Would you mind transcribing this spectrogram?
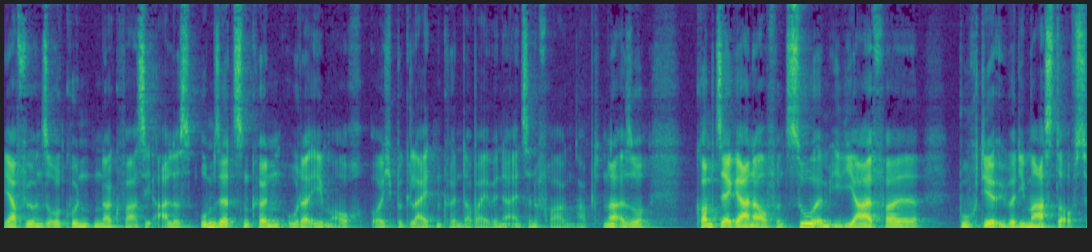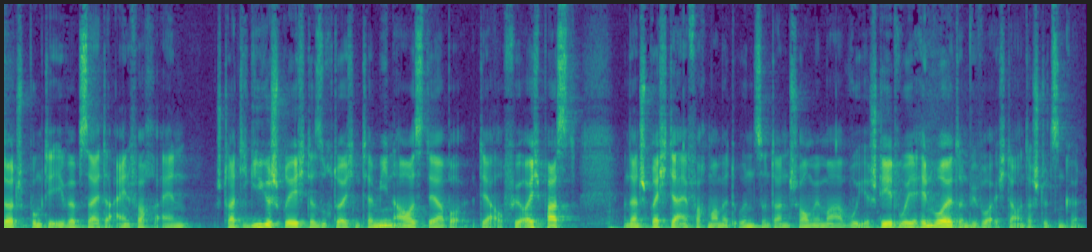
ja, für unsere Kunden da quasi alles umsetzen können oder eben auch euch begleiten können dabei, wenn ihr einzelne Fragen habt. Ne? Also kommt sehr gerne auf uns zu. Im Idealfall bucht ihr über die masterofsearch.de Webseite einfach ein Strategiegespräch, da sucht ihr euch einen Termin aus, der, der auch für euch passt. Und dann sprecht ihr einfach mal mit uns und dann schauen wir mal, wo ihr steht, wo ihr hin wollt und wie wir euch da unterstützen können.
